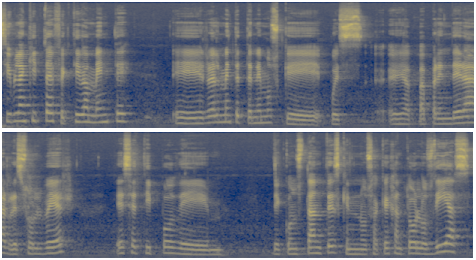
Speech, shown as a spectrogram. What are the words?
Sí, Blanquita, efectivamente, eh, realmente tenemos que pues eh, aprender a resolver ese tipo de, de constantes que nos aquejan todos los días.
